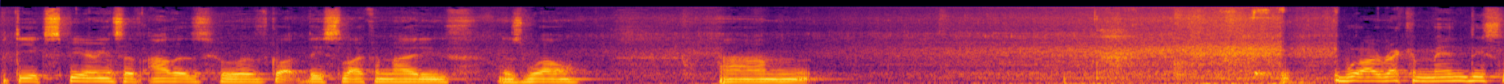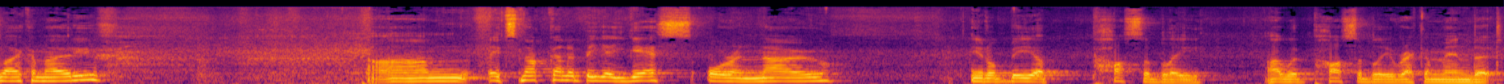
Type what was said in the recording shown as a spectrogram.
but the experience of others who have got this locomotive as well. Um, would I recommend this locomotive? Um, it's not going to be a yes or a no. It'll be a possibly. I would possibly recommend it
